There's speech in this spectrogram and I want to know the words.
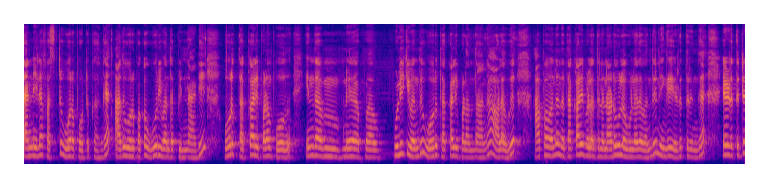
தண்ணியில் ஃபஸ்ட்டு ஊற போட்டுக்கோங்க. அது ஒரு பக்கம் ஊறி வந்த பின்னாடி ஒரு தக்காளி பழம் போதும். இந்த நெ- ப- புளிக்கு வந்து ஒரு தக்காளி பழம் தாங்க அளவு. அப்போ வந்து அந்த தக்காளி பழத்தில் நடுவில் உள்ளதை வந்து நீங்கள் எடுத்துருங்க. எடுத்துட்டு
